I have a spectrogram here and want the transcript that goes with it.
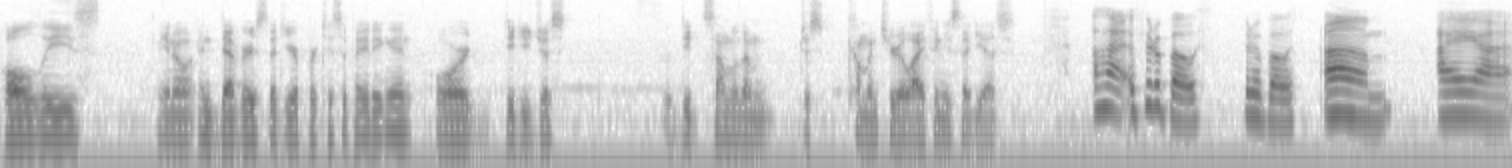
all these, you know, endeavors that you're participating in, or did you just did some of them just come into your life and you said yes? Uh, a bit of both. Bit of both. Um, I uh,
